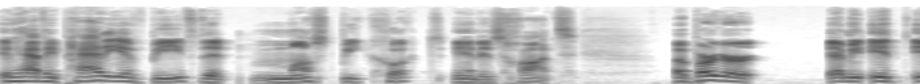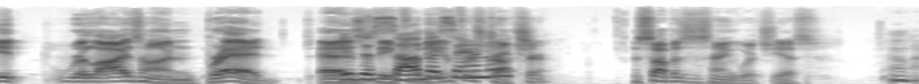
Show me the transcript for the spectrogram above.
have a patty of beef that must be cooked and is hot, a burger. I mean, it it relies on bread as Is a the, sub the a sandwich? infrastructure. A sub is a sandwich, yes. Okay.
